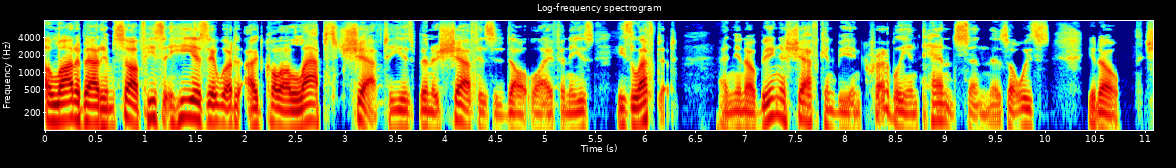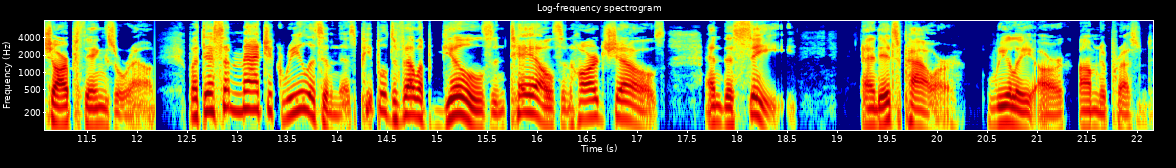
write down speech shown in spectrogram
a lot about himself he's he is a what i'd call a lapsed chef he has been a chef his adult life and he's he's left it and you know, being a chef can be incredibly intense, and there's always, you know, sharp things around. But there's some magic realism in this. People develop gills and tails and hard shells, and the sea and its power really are omnipresent.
